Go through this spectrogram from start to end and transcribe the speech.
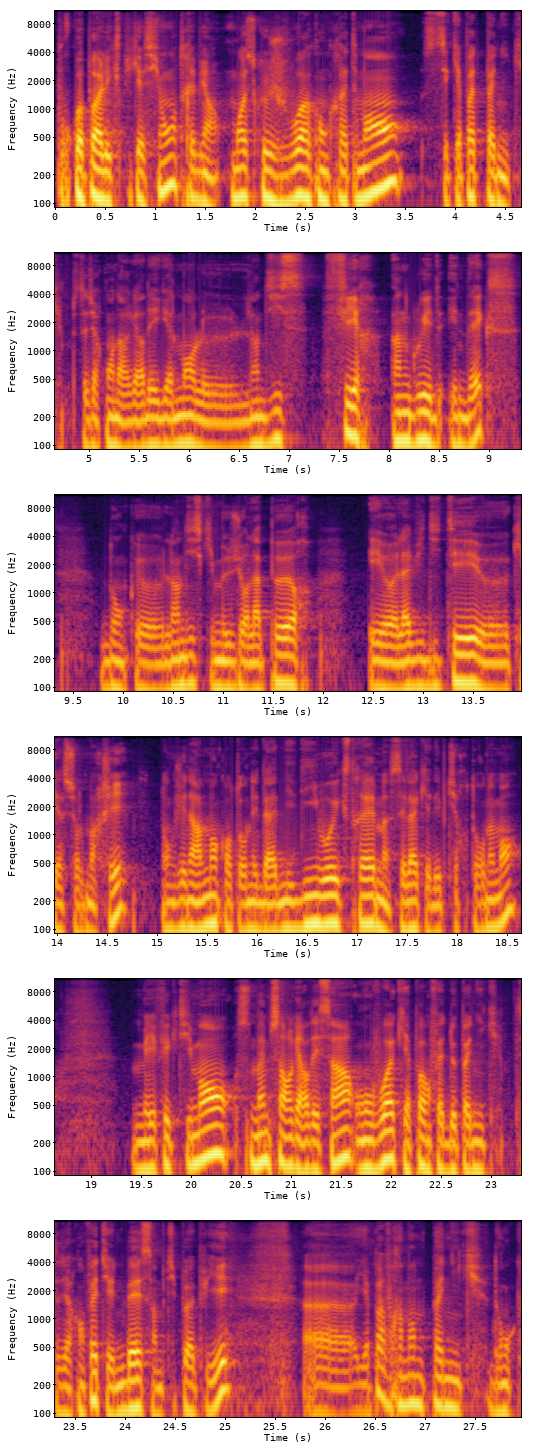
Pourquoi pas l'explication? Très bien. Moi ce que je vois concrètement, c'est qu'il n'y a pas de panique. C'est-à-dire qu'on a regardé également l'indice Fear and Greed Index, donc euh, l'indice qui mesure la peur et euh, l'avidité qu'il y a sur le marché. Donc généralement, quand on est à des niveaux extrêmes, c'est là qu'il y a des petits retournements. Mais effectivement, même sans regarder ça, on voit qu'il n'y a pas en fait de panique. C'est-à-dire qu'en fait, il y a une baisse un petit peu appuyée. Euh, il n'y a pas vraiment de panique. Donc,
